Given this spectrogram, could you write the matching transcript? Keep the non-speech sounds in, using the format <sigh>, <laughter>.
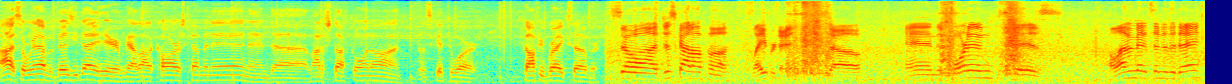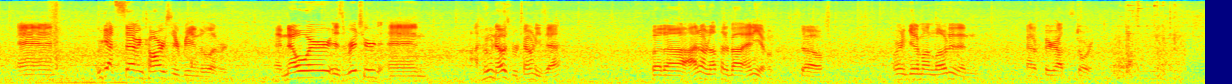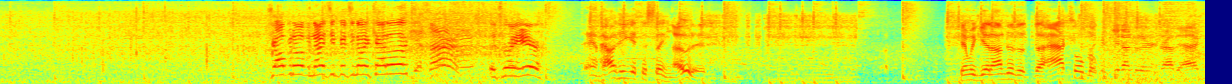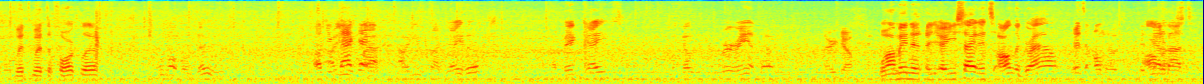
All right, so we're gonna have a busy day here. We got a lot of cars coming in and uh, a lot of stuff going on. Let's get to work. Coffee break's over. So uh, just got off of Labor Day. So, and this morning it is 11 minutes into the day and we got seven cars here being delivered. And nowhere is Richard and who knows where Tony's at. But uh, I know nothing about any of them. So we're gonna get them unloaded and kind of figure out the story. Dropping off a 1959 Cadillac? Yes, sir. It's right here. Damn, how did he get this thing loaded? Can we get under the, the axle but Get under there and grab the axle. with, with the forklift? What we'll do, I'll I'll use my, I'll use my J hooks, my big J's, and go to the rear end of it. There you go. Well, I mean, are you saying it's on the ground? It's almost. It's got about Almost.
